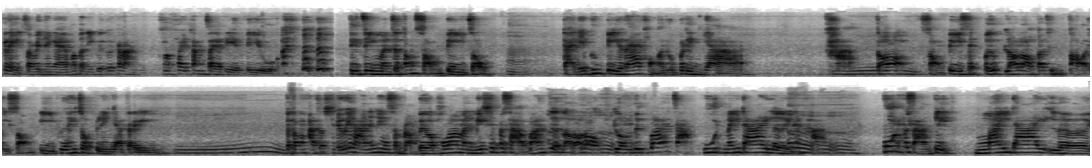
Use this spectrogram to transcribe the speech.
เกรดจะเป็นยังไง เพราะตอนนี้เบลก็กำลังค่อยๆตั้งใจเรียนไปอยู่ จริงๆ มันจะต้อง2ปีจบอ่าแต่ได้เพิ่งปีแรกของอนุปริญญา ค่ะอืมก็2ปีเสร็จปุ๊บ แล้วเราก็ถึงต่ออีก2ปีเพื่อให้จบปริญญาตรีอืมก็ต้องอาจจะใช้เวลานิดนึงสำหรับเบลเพราะว่ามันไม่ใช่ภาษาบ้านเกิดเราแล้วเราเออเออลองนึกว่าจะพูดไม่ได้เลยเออนะคะเออเออ พูดภาษาอังกฤษไม่ได้เลย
